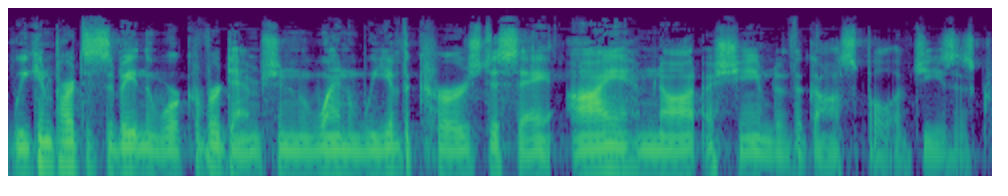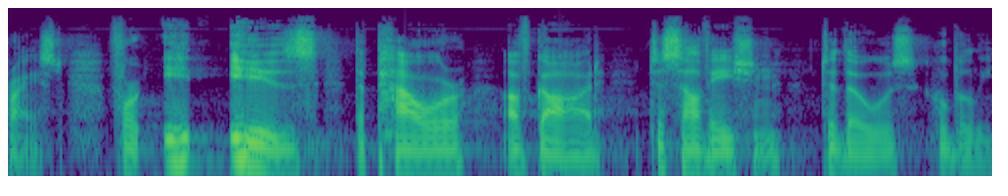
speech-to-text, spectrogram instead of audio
we can participate in the work of redemption when we have the courage to say, I am not ashamed of the gospel of Jesus Christ, for it is the power of God to salvation to those who believe.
